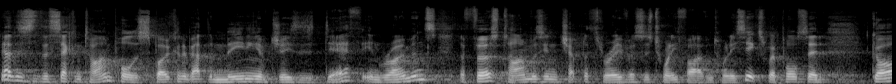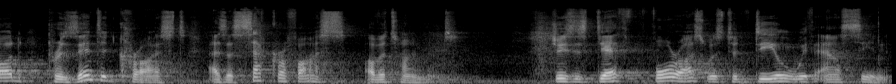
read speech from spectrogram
Now, this is the second time Paul has spoken about the meaning of Jesus' death in Romans. The first time was in chapter 3, verses 25 and 26, where Paul said, God presented Christ as a sacrifice of atonement. Jesus' death for us was to deal with our sin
